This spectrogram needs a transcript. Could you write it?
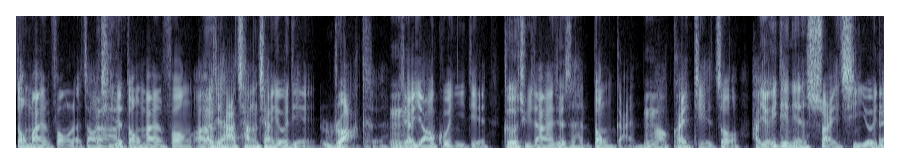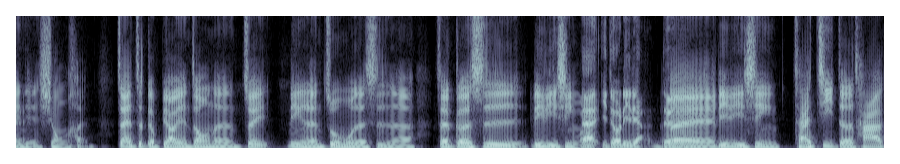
动漫风了，早期的动漫风啊，而且他唱腔有一点 rock，比较摇滚一点。歌曲当然就是很动感，然后快节奏，还有一点点帅气，有一点点凶狠。在这个表演中呢，最令人注目的是呢，这个是李李信嘛？哎，伊多利亚。对，李李信才记得他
